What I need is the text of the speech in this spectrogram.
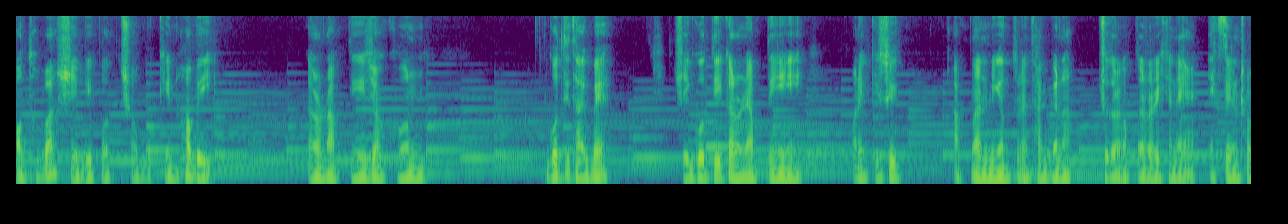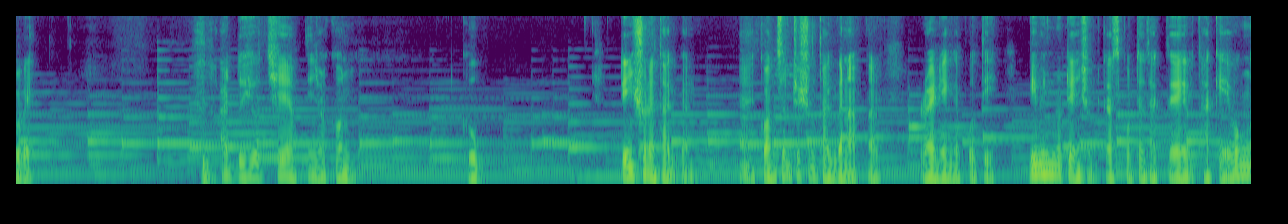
অথবা সে বিপদ সম্মুখীন হবেই। কারণ আপনি যখন গতি থাকবে, সেই গতির কারণে আপনি অনেক কিছুই আপনার নিয়ন্ত্রণে থাকবে না। সুতরাং আপনার এখানে অ্যাক্সিডেন্ট হবে। আর দুই হচ্ছে আপনি যখন খুব টেনশনে থাকবেন, হ্যাঁ? কনসেনট্রেশন থাকবে না আপনার রাইডিংয়ের প্রতি। বিভিন্ন টেনশন কাজ করতে থাকতে থাকে এবং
